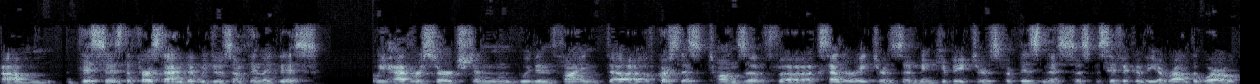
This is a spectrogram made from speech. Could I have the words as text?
um, this is the first time that we do something like this. We have researched and we didn't find, uh, of course, there's tons of uh, accelerators and incubators for business, uh, specifically around the world.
